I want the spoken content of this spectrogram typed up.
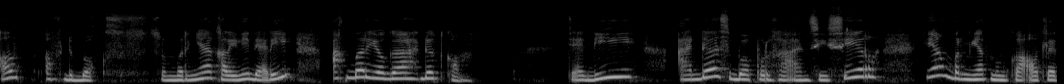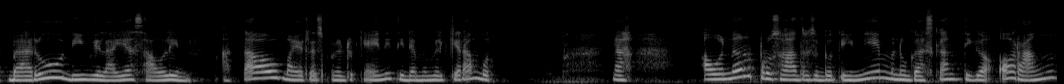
out of the box. Sumbernya kali ini dari akbaryoga.com. Jadi, ada sebuah perusahaan sisir yang berniat membuka outlet baru di wilayah Shaolin atau mayoritas penduduknya ini tidak memiliki rambut. Nah, owner perusahaan tersebut ini menugaskan tiga orang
